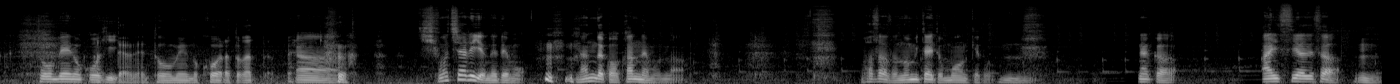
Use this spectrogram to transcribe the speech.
透明のコーヒー。だよね。透明のコーラとかあったよね。うん気持ち悪いよねでも。なんだかわかんないもんな。わざわざ飲みたいと思わんけど。うん。なんかアイス屋でさうん。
